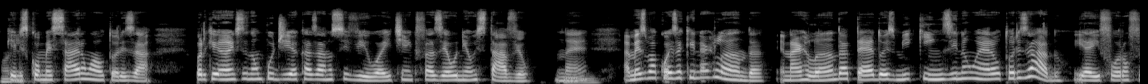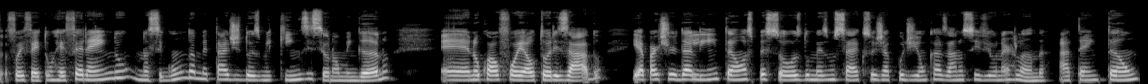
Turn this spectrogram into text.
Olha que eles começaram a autorizar. Porque antes não podia casar no civil, aí tinha que fazer a união estável, né? Hum. A mesma coisa aqui na Irlanda. Na Irlanda, até 2015 não era autorizado. E aí foram, foi feito um referendo na segunda metade de 2015, se eu não me engano, é, no qual foi autorizado, e a partir dali, então, as pessoas do mesmo sexo já podiam casar no civil na Irlanda. Até então,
